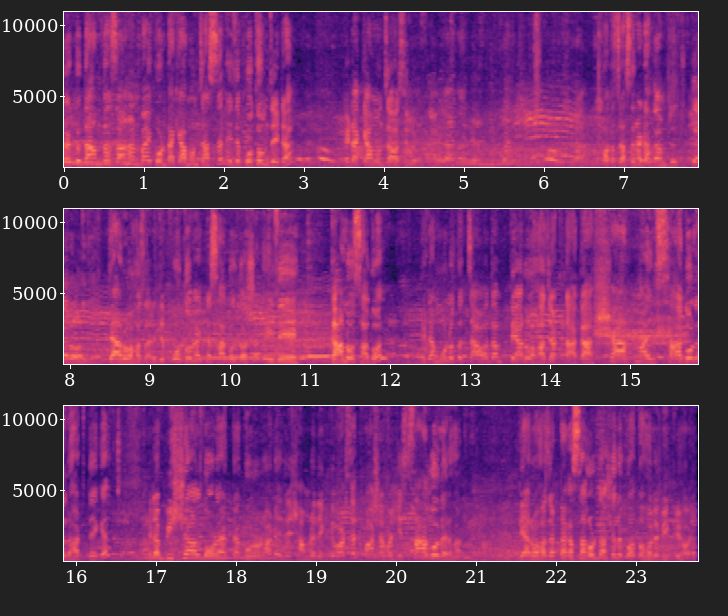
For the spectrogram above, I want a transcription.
তো একটু দামটা জানান ভাই, কোনটা কেমন চাচ্ছেন? এই যে প্রথম যেটা, এটা কেমন চাওয়া ছিল? কত চাচ্ছেন এটা? দাম তেরো হাজার। তেরো হাজার। এই যে প্রথম একটা ছাগল দর্শক এই যে কালো ছাগল এটা মূলত চাওয়া দাম তেরো হাজার টাকা। সাত মাইল ছাগলের হাট থেকে। এটা বিশাল বড় একটা গরুর হাট এই যে সামনে দেখতে পাচ্ছেন পাশাপাশি ছাগলের হাট। তেরো হাজার টাকা ছাগলটা আসলে কত হলে বিক্রি হয়?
